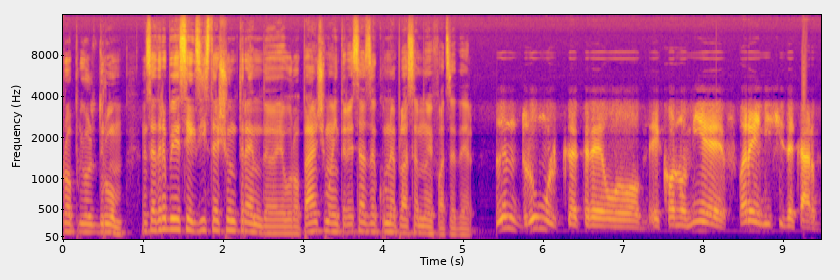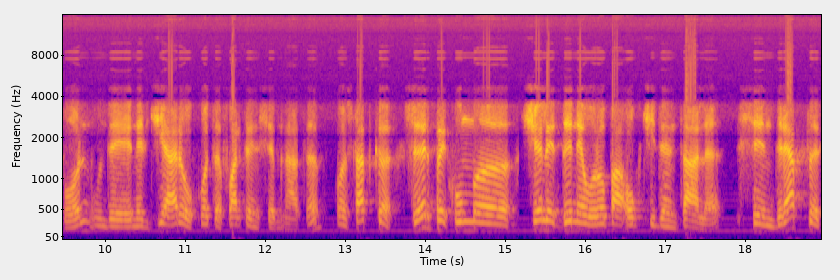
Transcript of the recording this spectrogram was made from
propriul drum, însă trebuie să existe și un trend european și mă interesează cum ne plasăm noi față de el. În drumul către o economie fără emisii de carbon, unde energia are o cotă foarte însemnată, constat că țări precum uh, cele din Europa Occidentală se îndreaptă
